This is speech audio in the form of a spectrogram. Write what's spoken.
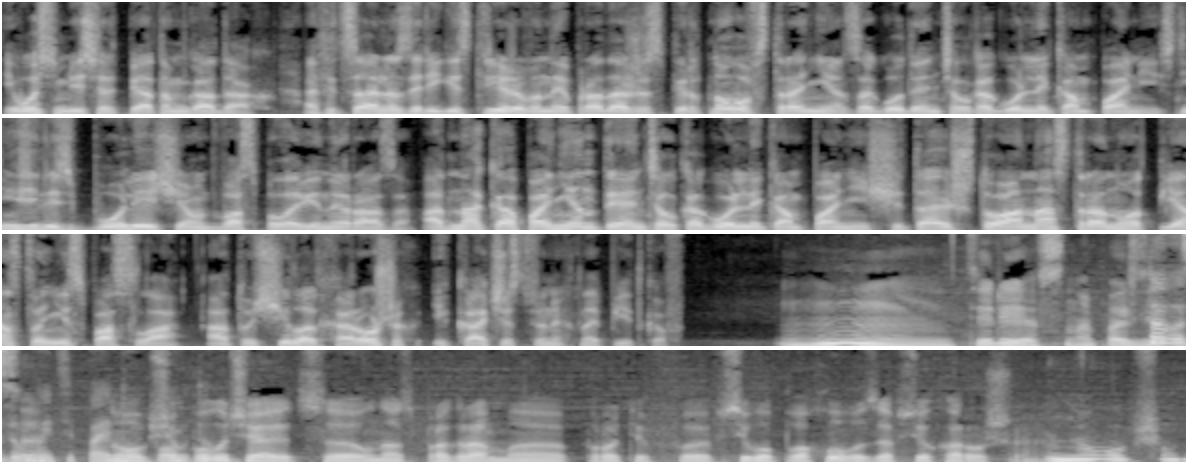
и 85 годах. Официально зарегистрированные продажи спиртного в стране за годы антиалкогольной кампании снизились более чем в два с половиной раза. Однако оппоненты антиалкогольной кампании считают, что она страну от пьянства не спасла, а отучила от хороших и качественных напитков. М, интересная позиция. Что вы думаете по Ну, этому в общем, поводу? получается, у нас программа против всего плохого за все хорошее. Ну, в общем, Ну,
